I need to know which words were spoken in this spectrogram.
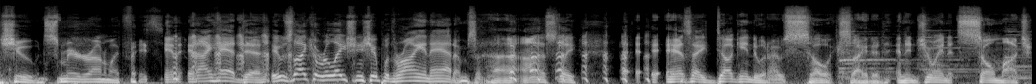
chew, and smear it around on my face. and and I had uh, it was like a relationship with Ryan Adams. Uh, honestly, as I dug into it, I was so excited and enjoying it so much.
